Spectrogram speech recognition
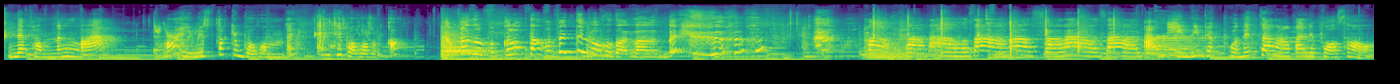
근데 벗는 거야? 나 이미 스타킹 벗었는데? 팬티 벗어줄까? 옆에서 부끄럽다고 팬티 벗어달라는데? 아니 이미 백 보냈잖아 빨리 벗어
